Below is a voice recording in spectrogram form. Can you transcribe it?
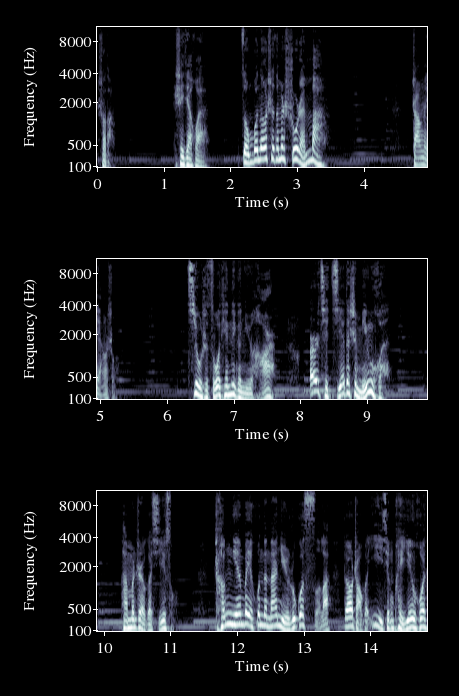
说道：“谁结婚？总不能是咱们熟人吧？”张扬说：“就是昨天那个女孩，而且结的是冥婚。他们这有个习俗，成年未婚的男女如果死了，都要找个异性配阴婚。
